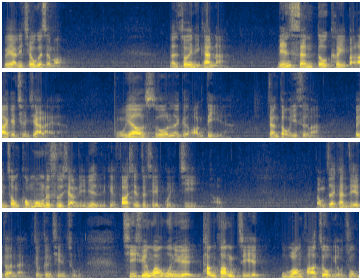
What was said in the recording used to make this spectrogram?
对呀，你求个什么？那所以你看呐，连神都可以把他给请下来了，不要说那个皇帝了，讲懂意思吗？所以你从孔孟的思想里面，你可以发现这些轨迹。好，我们再看这一段呢，就更清楚。齐宣王问曰：“汤放桀，武王伐纣，有诸？”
